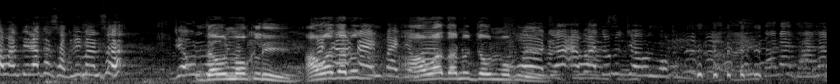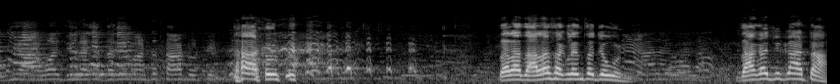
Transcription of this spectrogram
आवाज दिला का सगळी माणसं? जेवून जेवण मोकळी मोकली. आवाज आणून. आवाज आणून जेवण. हो, मोकली. जे आवाजवरून जेवण का? चला झाला सगळ्यांचा जेवण. जागाची का आता.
